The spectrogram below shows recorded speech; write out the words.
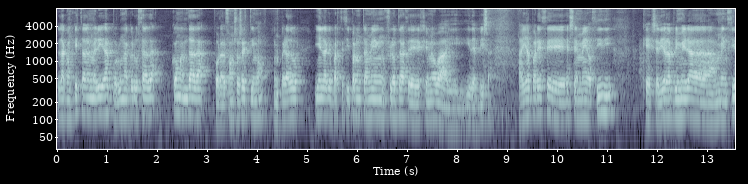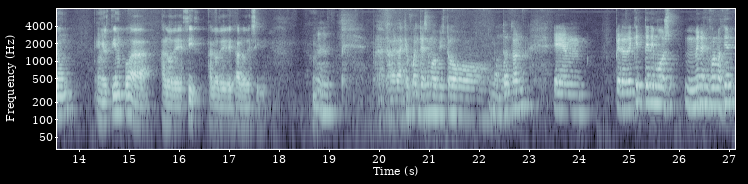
la conquista de Almería por una cruzada comandada por Alfonso VII, emperador, y en la que participaron también flotas de Génova y, de Pisa. Ahí aparece ese Meocidi, que sería la primera mención en el tiempo a, lo de Cid, a lo de, a lo de Sidi. la verdad es que fuentes hemos visto un montón. Em, pero ¿de qué tenemos menos información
